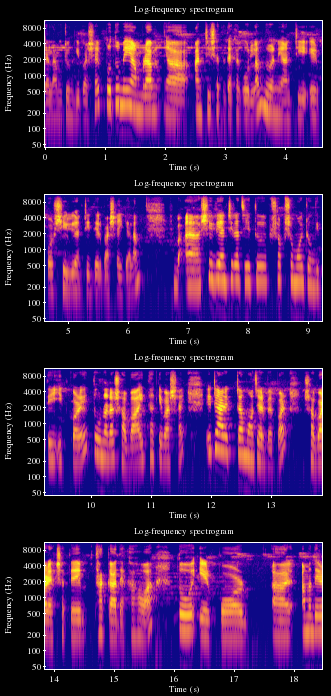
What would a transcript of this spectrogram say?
গেলাম টুঙ্গি বাসায়। প্রথমেই আমরা আন্টির সাথে দেখা করলাম, নুরানি আন্টি, এরপর শিউলি আন্টিদের বাসায় গেলাম। শিউলি আন্টিরা যেহেতু সবসময় টঙ্গিতেই ঈদ করে, তো ওনারা সবাই থাকে বাসায়। এটা আরেকটা মজার ব্যাপার, সবার একসাথে থাকা, দেখা হওয়া। তো এরপর আহ, আমাদের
